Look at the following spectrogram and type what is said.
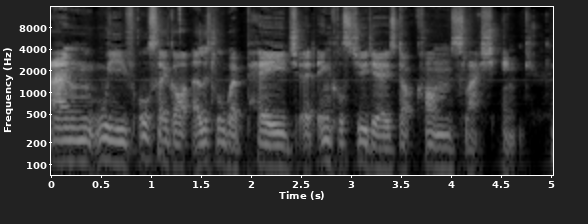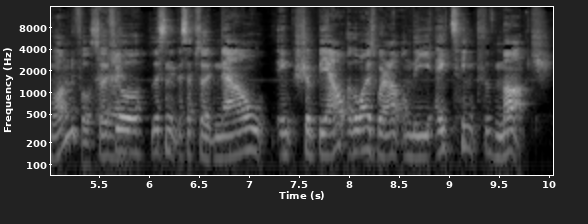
and we've also got a little web page at inklestudios.com slash ink. Wonderful. So if you're listening to this episode now, Ink should be out. Otherwise, we're out on the 18th of March.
